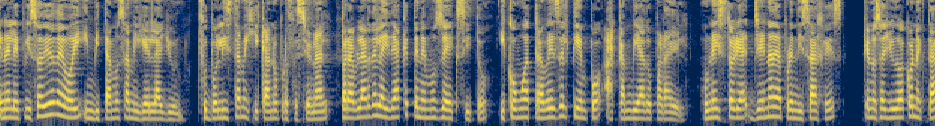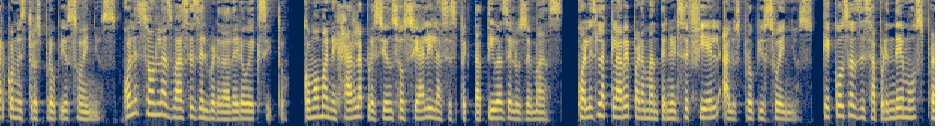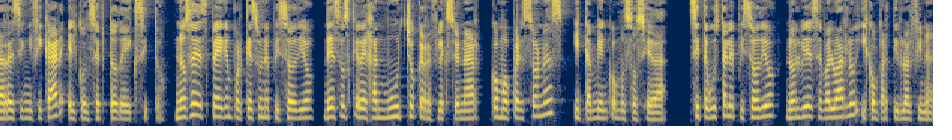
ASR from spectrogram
En el episodio de hoy invitamos a Miguel Ayun, futbolista mexicano profesional, para hablar de la idea que tenemos de éxito y cómo a través del tiempo ha cambiado para él. Una historia llena de aprendizajes que nos ayudó a conectar con nuestros propios sueños. ¿Cuáles son las bases del verdadero éxito? ¿Cómo manejar la presión social y las expectativas de los demás? ¿Cuál es la clave para mantenerse fiel a los propios sueños? ¿Qué cosas desaprendemos para resignificar el concepto de éxito? No se despeguen porque es un episodio de esos que dejan mucho que reflexionar como personas y también como sociedad. Si te gusta el episodio, no olvides evaluarlo y compartirlo al final.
